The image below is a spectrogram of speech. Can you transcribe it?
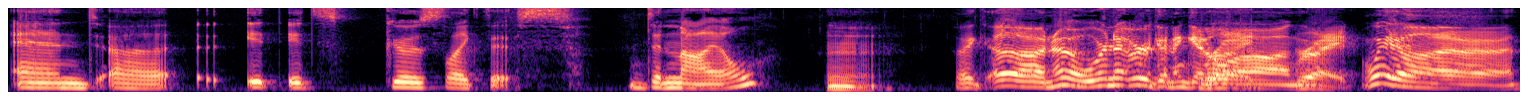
and uh, it it goes like this: denial, like oh no, we're never going to get Right, along, right. We don't. Uh,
